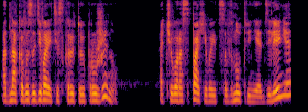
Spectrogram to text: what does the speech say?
однако, вы задеваете скрытую пружину, отчего распахивается внутреннее отделение,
